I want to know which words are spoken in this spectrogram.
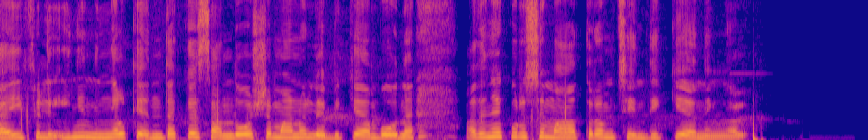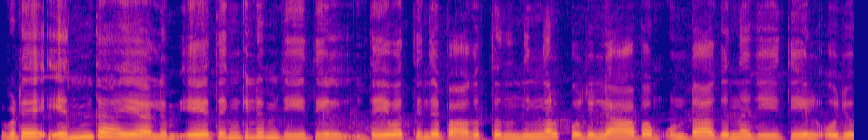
ലൈഫിൽ ഇനി നിങ്ങൾക്ക് എന്തൊക്കെ സന്തോഷമാണോ ലഭിക്കാൻ പോകുന്നത് അതിനെക്കുറിച്ച് മാത്രം ചിന്തിക്കുക നിങ്ങൾ. ഇവിടെ എന്തായാലും ഏതെങ്കിലും രീതിയിൽ ദൈവത്തിന്റെ ഭാഗത്തു നിന്ന് നിങ്ങൾക്കൊരു ലാഭം ഉണ്ടാകുന്ന രീതിയിൽ ഒരു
